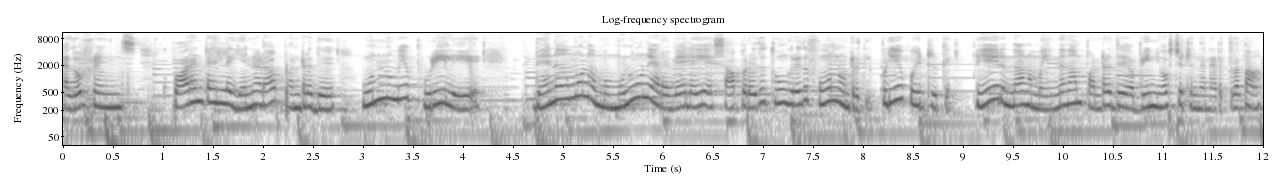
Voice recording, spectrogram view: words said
ஹலோ ஃப்ரெண்ட்ஸ் குவாரண்டைனில் என்னடா பண்ணுறது ஒன்றுமே புரியலையே. தினமும் நம்ம முழு நேர வேலையை சாப்பிட்றது தூங்குறது ஃபோன் நோண்டுறது இப்படியே போயிட்டுருக்கு. இப்படியே இருந்தால் நம்ம என்ன தான் பண்ணுறது அப்படின்னு யோசிச்சுட்டு இருந்த நேரத்தில் தான்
